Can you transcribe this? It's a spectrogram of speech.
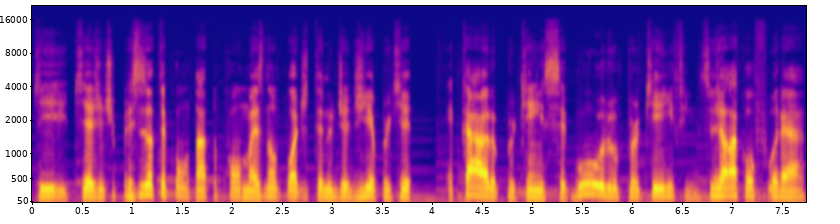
que, que a gente precisa ter contato com, mas não pode ter no dia a dia, porque é caro, porque é inseguro, porque, enfim, seja lá qual for a,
